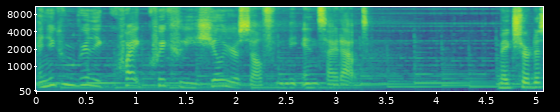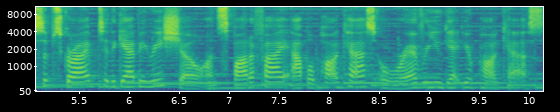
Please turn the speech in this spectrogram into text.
And you can really quite quickly heal yourself from the inside out. Make sure to subscribe to The Gabby Reece Show on Spotify, Apple Podcasts, or wherever you get your podcasts.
